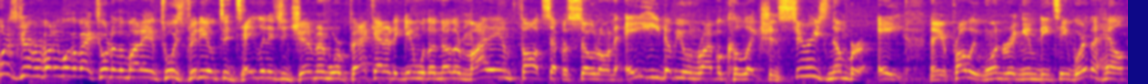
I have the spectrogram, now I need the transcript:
What is good, everybody? Welcome back to another My Damn Toys video. Today, ladies and gentlemen, we're back at it again with another My Damn Thoughts episode on AEW Unrivaled Collection, series number 8. Now, you're probably wondering, MDT, where the hell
